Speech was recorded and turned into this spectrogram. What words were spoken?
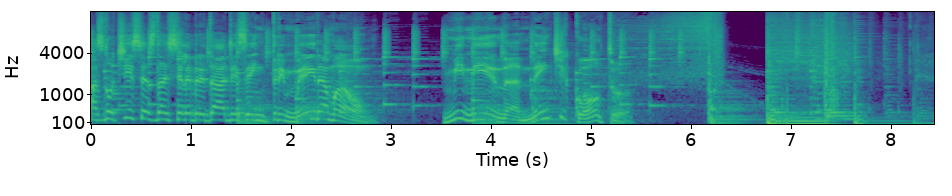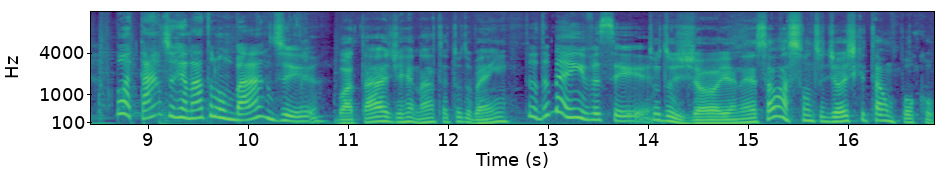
As notícias das celebridades em primeira mão. Menina, nem te conto. Boa tarde, Renato Lombardi. Boa tarde, Renata, tudo bem? Tudo bem, e você? Tudo jóia, né? Só o assunto de hoje que tá um pouco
